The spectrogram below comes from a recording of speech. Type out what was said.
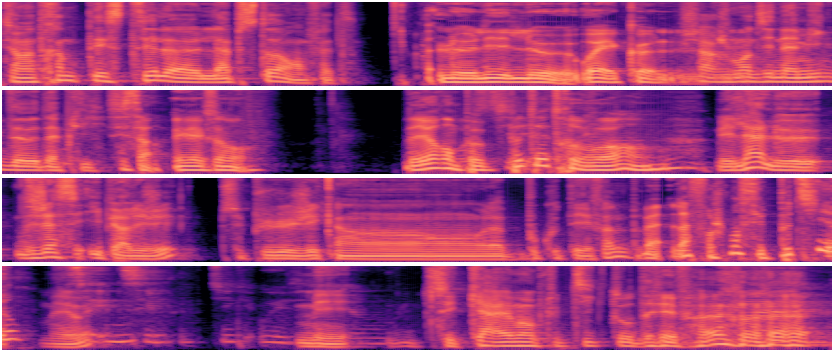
tu es en train de tester le- l'App Store en fait. Le, les- le, ouais, que- Le chargement dynamique de- d'appli. c'est ça, exactement. D'ailleurs, on peut Aussi, peut-être voir. hein. Mais là, le déjà c'est hyper léger. C'est plus léger qu'un voilà, beaucoup de téléphones. Bah, là, franchement, c'est petit. Hein. mais ouais. C'est plus petit. oui, c'est- Mais c'est carrément plus petit que ton téléphone. Ouais.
